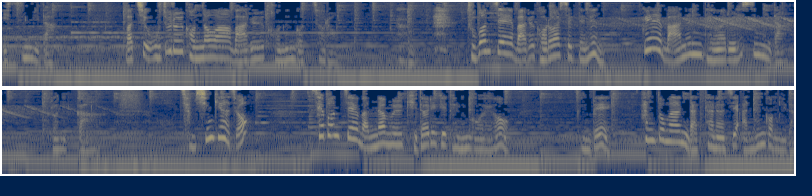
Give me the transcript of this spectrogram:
있습니다. 마치 우주를 건너와 말을 거는 것처럼. 두 번째 말을 걸어왔을 때는 꽤 많은 대화를 했습니다. 그러니까, 어, 참 신기하죠? 세 번째 만남을 기다리게 되는 거예요. 근데 한동안 나타나지 않는 겁니다.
